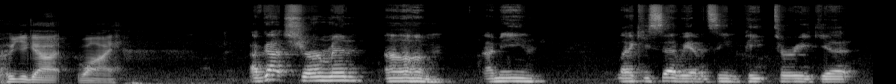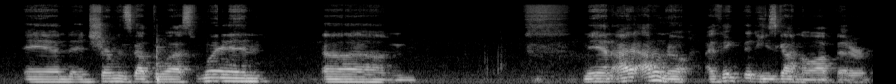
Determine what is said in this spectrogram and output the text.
who you got? Why? I've got Sherman. Um, I mean, like you said, we haven't seen Pete Tariq yet, and and Sherman's got the last win. Um, man, I, I don't know. I think that he's gotten a lot better,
